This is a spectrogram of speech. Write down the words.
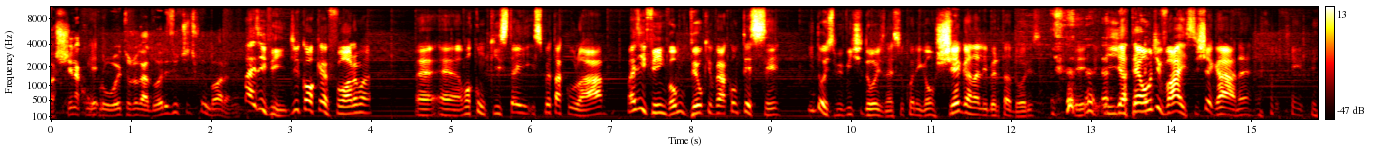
A China comprou oito jogadores e o Tite foi embora, né? Mas enfim, de qualquer forma, é, uma conquista espetacular. Mas enfim, vamos ver o que vai acontecer em 2022, né? Se o Coringão chega na Libertadores e, e até onde vai, se chegar, né?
